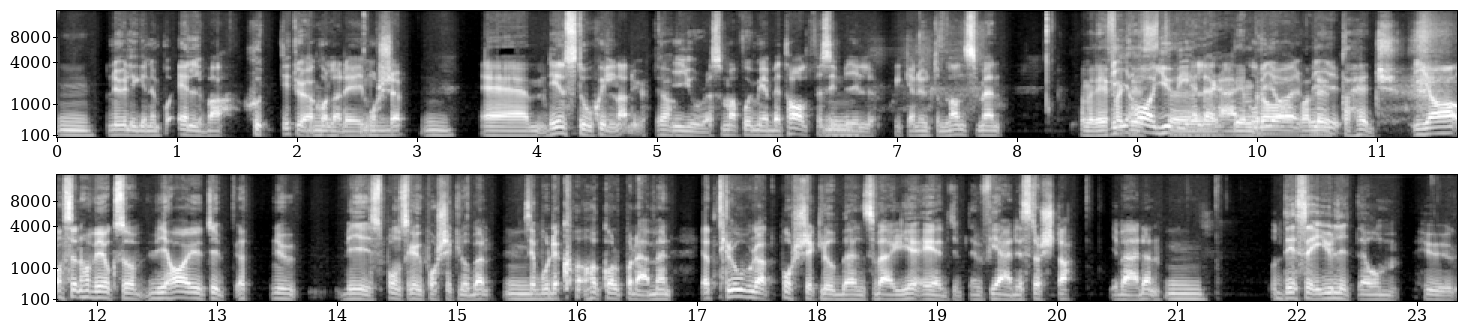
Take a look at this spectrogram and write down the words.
Mm. Nu ligger den på 11,70 tror jag kollade i morse. Mm. Ehm, det är en stor skillnad ju, Ja. i euro, så man får ju mer betalt för sin Mm. bil skickad utomlands. Men Ja, men det är Vi faktiskt, har eh, juveler här Det är en bra har- valuta-hedge. ja, och sen har vi också, vi har ju typ, nu, vi sponsrar ju Porscheklubben, Mm. så jag borde ha koll på det. här, Men jag tror att Porscheklubben Sverige är typ den fjärde största i världen. Mm. Och det säger ju lite om hur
